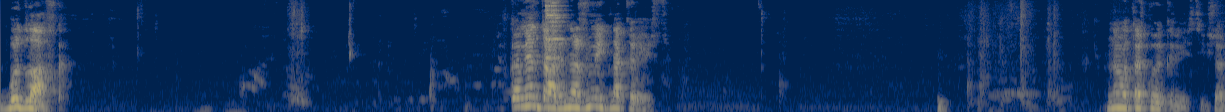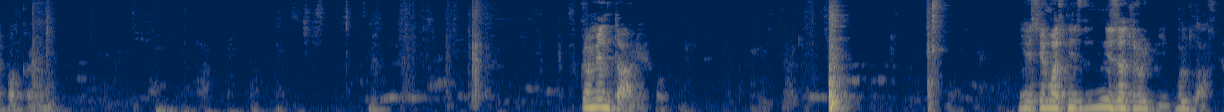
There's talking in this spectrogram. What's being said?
Будь ласка. В коментарі нажміть на крест. Ну, вот такой крестик. Сейчас покажу. В комментариях. Если вас не, не затруднит, будь ласка.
